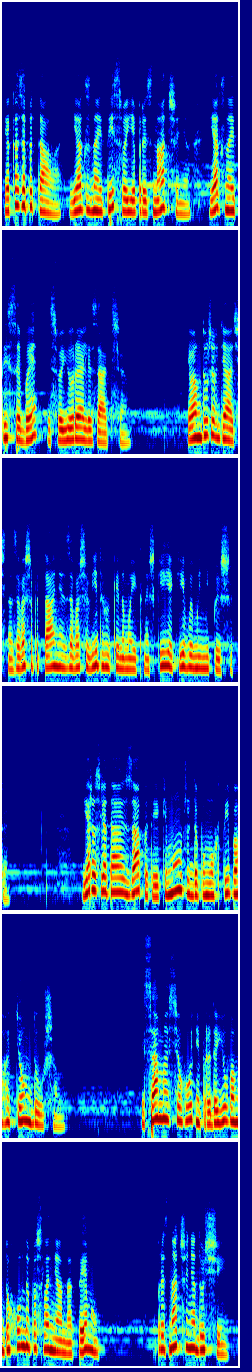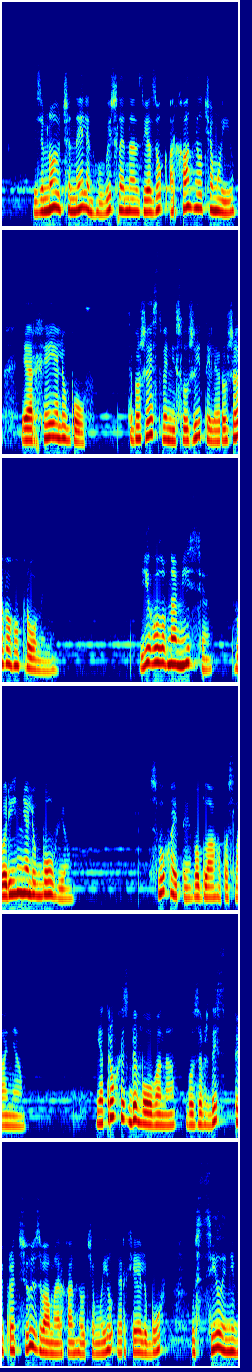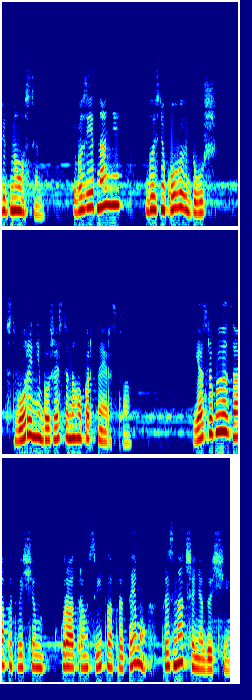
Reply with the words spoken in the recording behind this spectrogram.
яка запитала, як знайти своє призначення, як знайти себе і свою реалізацію. Я вам дуже вдячна за ваше питання, за ваші відгуки на мої книжки, які ви мені пишете. Я розглядаю запити, які можуть допомогти багатьом душам. І саме сьогодні передаю вам духовне послання на тему призначення душі. Зі мною ченелінгу вийшли на зв'язок Архангел Чамуїл і Архея Любов. Це божественні служителі рожевого променю. Їх головна місія творіння любов'ю. Слухайте во благо послання. Я трохи здивована, бо завжди співпрацюю з вами, Архангел Чамуїл і Архея Любов, у зціленні відносин і воз'єднанні близнюкових душ, створенні божественного партнерства. Я зробила запит вищим кураторам світла про тему призначення душі.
